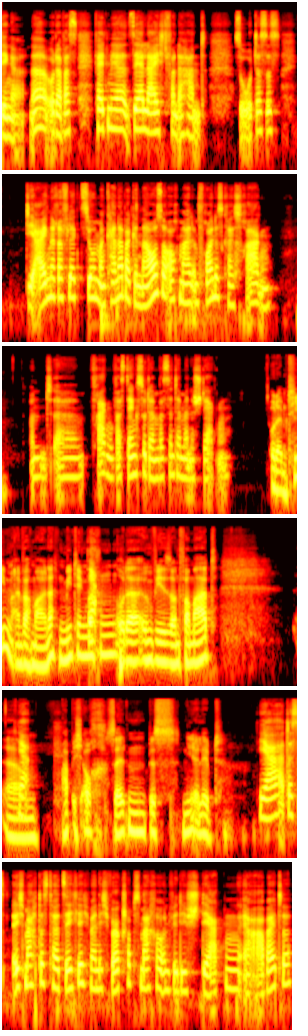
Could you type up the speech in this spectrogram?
Dinge, ne? Oder was fällt mir sehr leicht von der Hand? So, das ist die eigene Reflexion. Man kann aber genauso auch mal im Freundeskreis fragen. und äh, fragen, was denkst du denn, was sind denn meine Stärken? Oder im Team einfach mal, ne? Ein Meeting machen ja. oder irgendwie so ein Format. Ähm, ja. Habe ich auch selten bis nie erlebt. Ja, das, ich mache das tatsächlich, wenn ich Workshops mache und wir die Stärken erarbeite,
